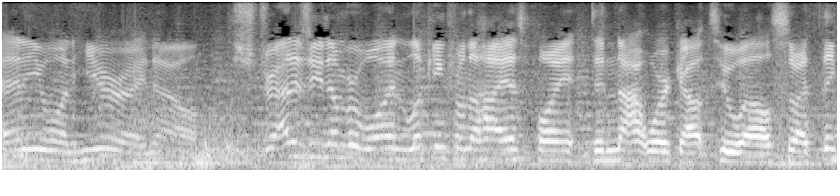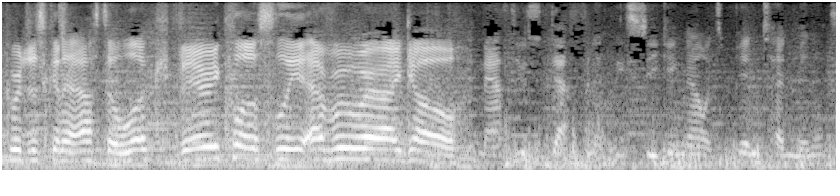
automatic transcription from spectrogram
anyone here right now. Strategy number one, looking from the highest point, did not work out too well, so I think we're just gonna have to look very closely everywhere I go. Matthew's definitely seeking now. It's been 10 minutes.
